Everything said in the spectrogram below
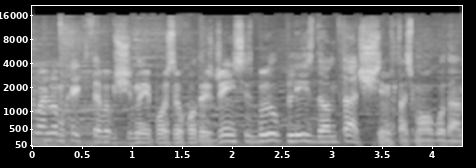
Первый альбом Хакета, выпущенный после ухода из Genesis, был Please Don't Touch 1978 года.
